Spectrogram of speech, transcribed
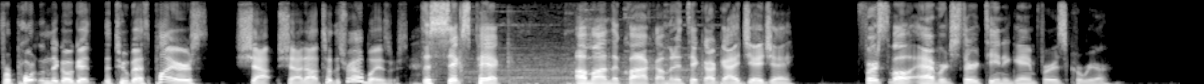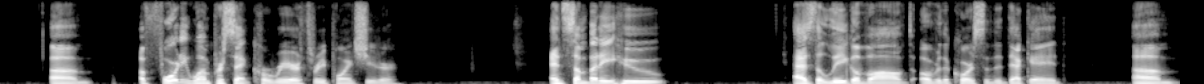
for Portland to go get the two best players. Shout shout out to the Trailblazers. The sixth pick, I'm on the clock. I'm going to take our guy JJ. First of all, averaged 13 a game for his career. Um, a 41% career three point shooter, and somebody who, as the league evolved over the course of the decade, um,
